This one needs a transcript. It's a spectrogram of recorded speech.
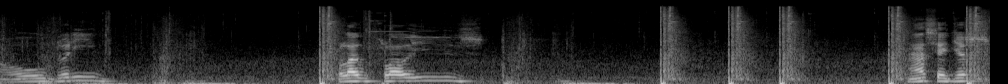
Oh, bloody bloatflies. That's it, just...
